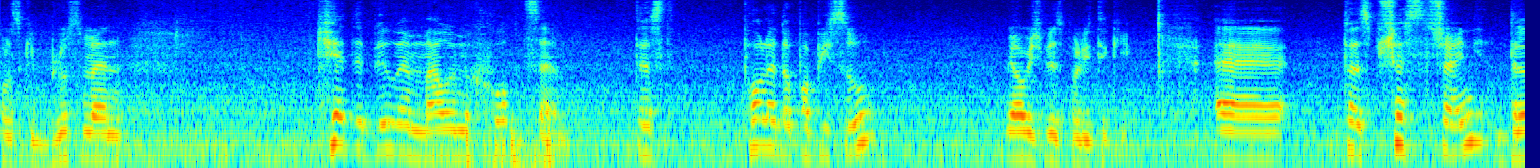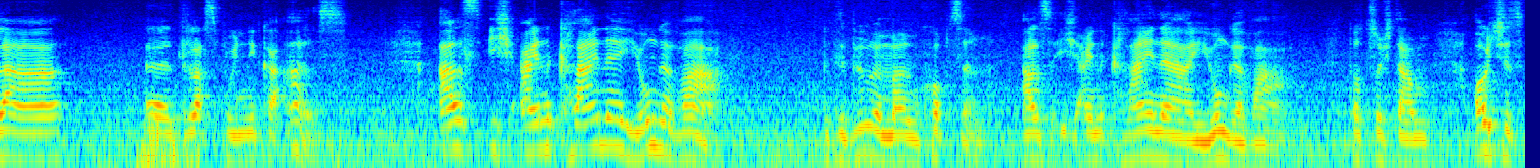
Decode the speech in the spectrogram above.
polski bluesman. Kiedy byłem małym chłopcem. To jest pole do popisu. Miało być bez polityki. E, to jest przestrzeń dla, e, dla spójnika als. Als ich ein kleiner Junge war. Gdy byłem małym chłopcem. Als ich ein kleiner Junge war to coś tam. Ojciec,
